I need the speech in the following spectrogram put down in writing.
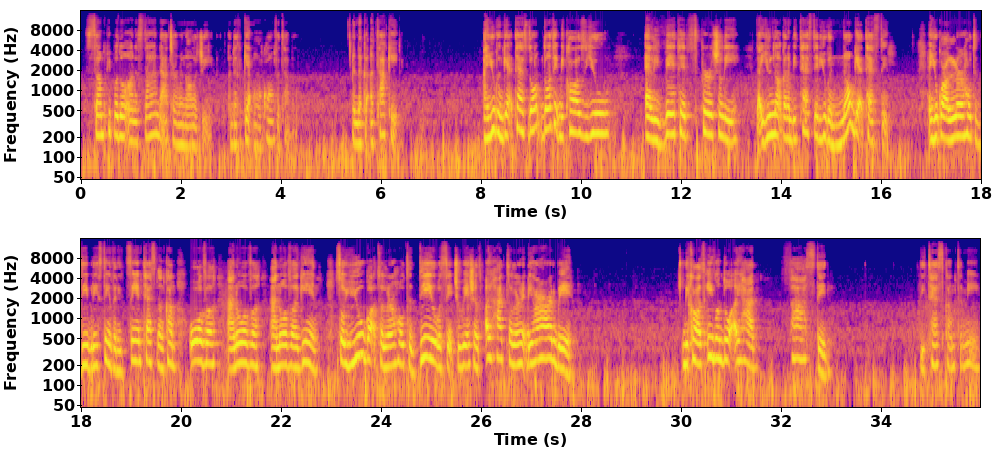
Some people don't understand that terminology and they get uncomfortable and they can attack it. And you can get tested. Don't don't think because you elevated spiritually that you're not gonna be tested. You can not get tested. And you gotta learn how to deal with these things. And the same test can come over and over and over again. So you got to learn how to deal with situations. I had to learn it the hard way. Because even though I had fasted, the test come to me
